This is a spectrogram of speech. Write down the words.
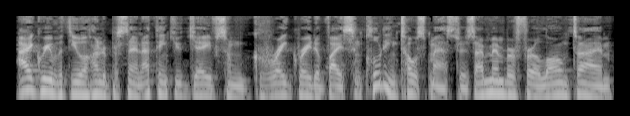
I agree with you 100%. I think you gave some great, great advice, including Toastmasters. I remember for a long time,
